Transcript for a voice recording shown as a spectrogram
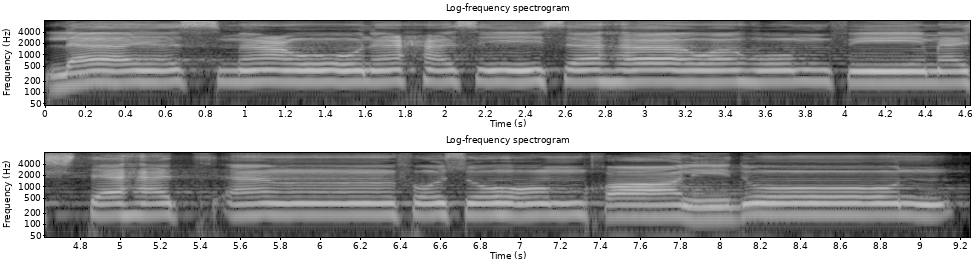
لا يسمعون حسيسها وهم فيما اشتهت انفسهم خالدون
